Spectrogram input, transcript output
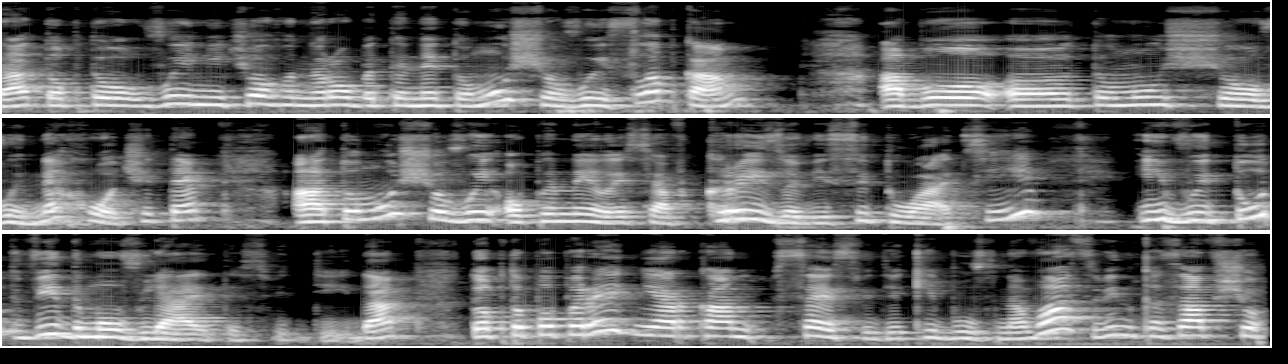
Да? Тобто ви нічого не робите не тому, що ви слабка, або е, тому, що ви не хочете, а тому, що ви опинилися в кризовій ситуації. І ви тут відмовляєтесь від дій. Да? Тобто попередній аркан Всесвіт, який був на вас, він казав, що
